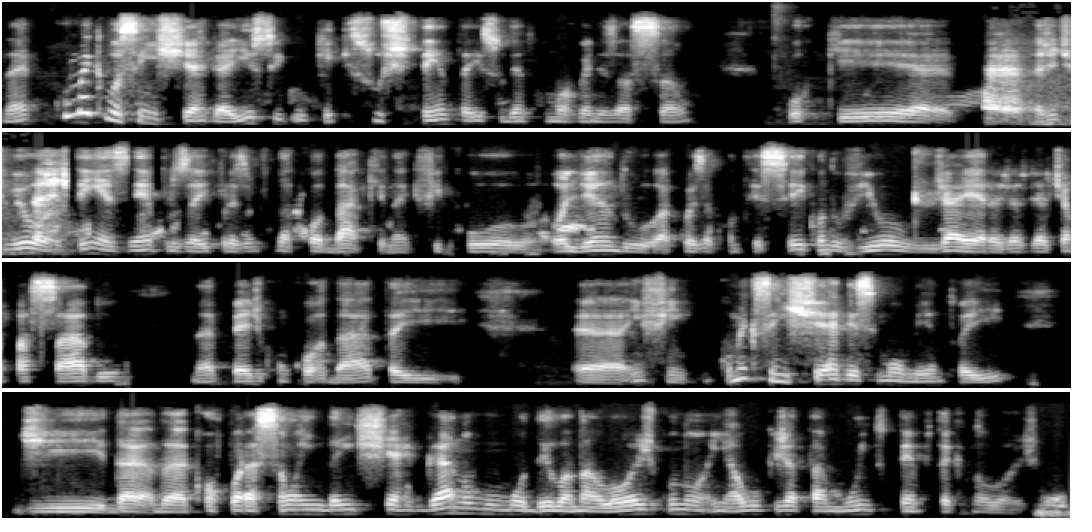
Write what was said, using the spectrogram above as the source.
Né? Como é que você enxerga isso e o que, que sustenta isso dentro de uma organização? Porque é, a gente viu, tem exemplos aí, por exemplo, da Kodak, né, que ficou olhando a coisa acontecer e quando viu já era, já, já tinha passado, né, pede concordata e, é, enfim, como é que você enxerga esse momento aí de, da, da corporação ainda enxergar no modelo analógico no, em algo que já está há muito tempo tecnológico?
